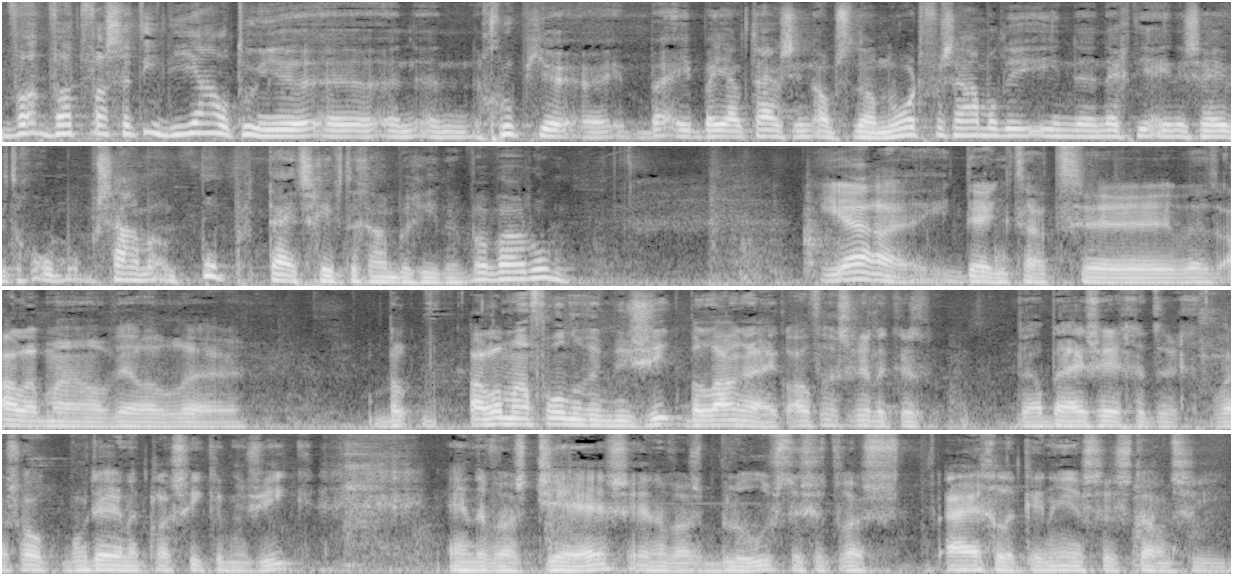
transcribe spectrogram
wat, wat was het ideaal toen je eh, een, een groepje eh, bij, bij jou thuis in Amsterdam-Noord verzamelde in eh, 1971... Om, om samen een poptijdschrift te gaan beginnen? Wa- waarom? Ja, ik denk dat eh, we het allemaal wel... eh, allemaal vonden we muziek belangrijk. Overigens wil ik er wel bij zeggen... er was ook moderne klassieke muziek. En er was jazz en er was blues. Dus het was eigenlijk in eerste instantie...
